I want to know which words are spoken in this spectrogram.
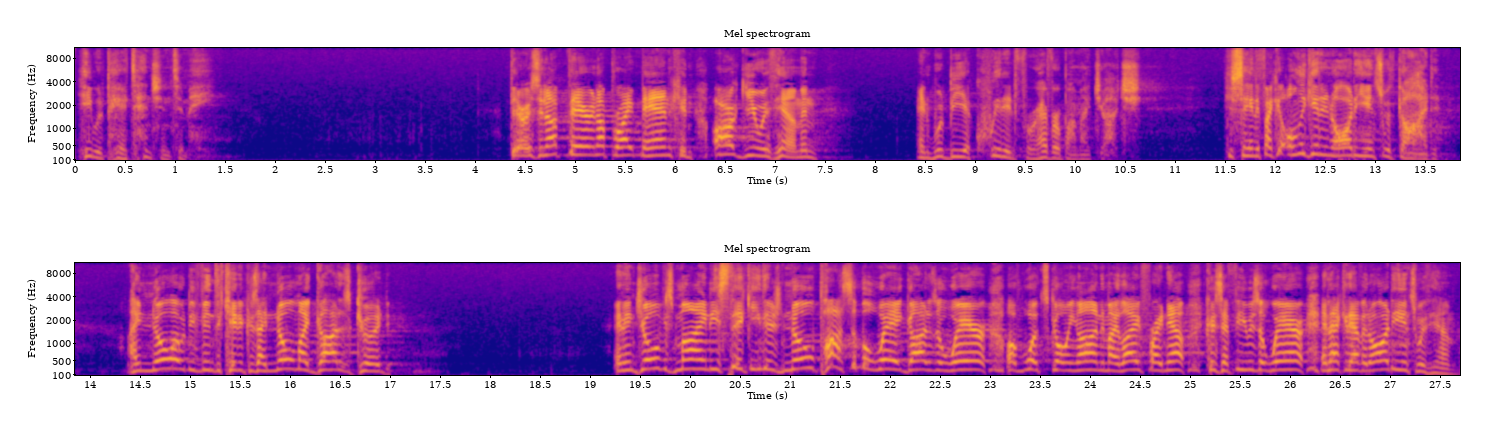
He would pay attention to me. There is an up there, an upright man can argue with him and, and would be acquitted forever by my judge. He's saying, if I could only get an audience with God, I know I would be vindicated because I know my God is good. And in Job's mind, he's thinking there's no possible way God is aware of what's going on in my life right now because if he was aware and I could have an audience with him,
